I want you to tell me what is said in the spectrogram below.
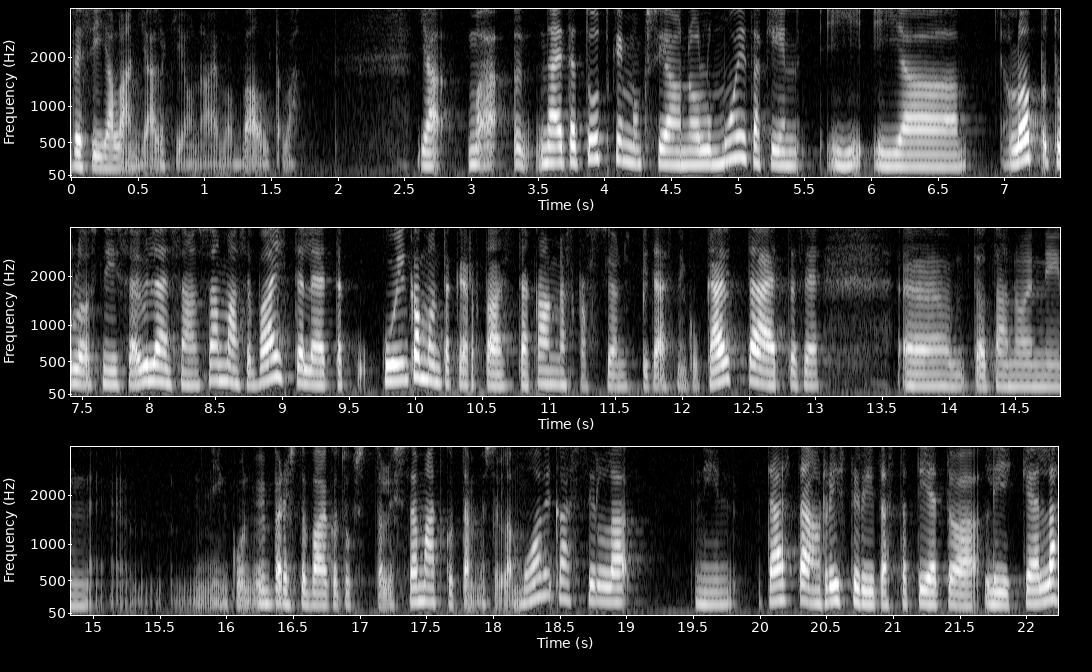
vesijalanjälki on aivan valtava. Ja näitä tutkimuksia on ollut muitakin ja lopputulos niissä yleensä on sama. Se vaihtelee, että kuinka monta kertaa sitä kangaskassia nyt pitäisi niin kuin käyttää, että se tota noin niin, niin kuin ympäristövaikutukset olisi samat kuin tämmöisellä muovikassilla, niin tästä on ristiriitaista tietoa liikkeellä.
